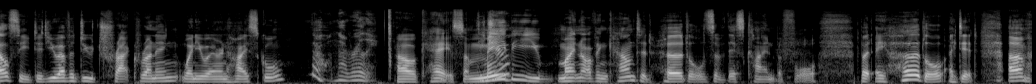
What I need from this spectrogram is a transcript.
Elsie, did you ever do track running when you were in high school? No, not really. Okay, so did maybe you? you? might not have encountered hurdles of this kind before, but a hurdle, I did. Um,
